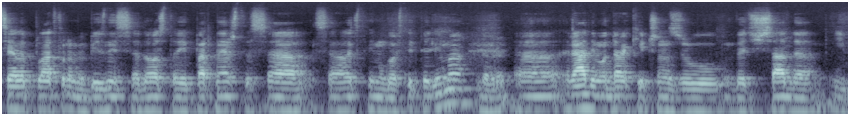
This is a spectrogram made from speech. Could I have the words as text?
cele platforme biznisa, dosta i partnerstva sa, sa različitim ugostiteljima. Dobro. Uh, radimo Dark Kitchens u, već sada i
